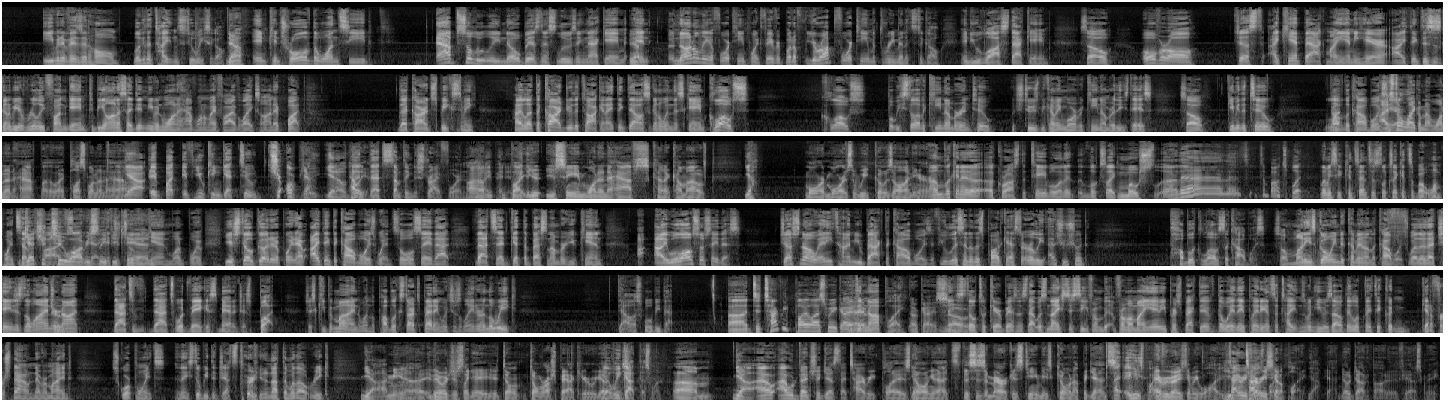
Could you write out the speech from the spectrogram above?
even if it's at home. Look at the Titans two weeks ago. Yeah. In control of the one seed. Absolutely no business losing that game. Yep. And not only a 14 point favorite, but if you're up 14 with three minutes to go and you lost that game. So overall, just I can't back Miami here. I think this is going to be a really fun game. To be honest, I didn't even want to have one of my five likes on it, but the card speaks to me. I let the card do the talking. I think Dallas is going to win this game. Close, close, but we still have a key number in two, which two is becoming more of a key number these days. So give me the two. Love the Cowboys. I here. still like them at one and a half, by the way, plus one and a half. Yeah, it, but if you can get to, Sure. Oh, yeah. you know, Hell that, yeah. that's something to strive for, in Um, my opinion. But think- you, you're seeing one and a halfs kind of come out more and more as the week goes on here. I'm looking at a, across the table, and it, it looks like most. Uh, it's, about split. Let me see. Consensus looks like it's about 1.7. Get your two, obviously, get if you two can. If you can, one point. You're still good at a point and a half. I think the Cowboys win, so we'll say that. That said, get the best number you can. I, I will also say this: just know, anytime you back the Cowboys, if you listen to this podcast early, as you should, public loves the Cowboys. So money's going to come in on the Cowboys. Whether that changes the line or not, that's that's what Vegas manages. But just keep in mind when the public starts betting, which is later in the week, Dallas will be bet. uh, did Tyreek play last week? I He did I- not play. Okay, so- they still took care of business. That was nice to see from from a Miami perspective. The way they played against the Titans when he was out, they looked like they couldn't get a first down. Never mind score points, and they still beat the Jets thirty to nothing without Reek. Yeah, I mean, uh, they were just like, "Hey, don't don't rush back here. We got Yeah, we got this one. Yeah, I, I would venture to guess that Tyreek plays, knowing that this is America's team. He's going up against. Uh, he's playing. Everybody's going to be watching. Tyreek Tyreek's going to play. Yeah. yeah, no doubt about it. If you ask me.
